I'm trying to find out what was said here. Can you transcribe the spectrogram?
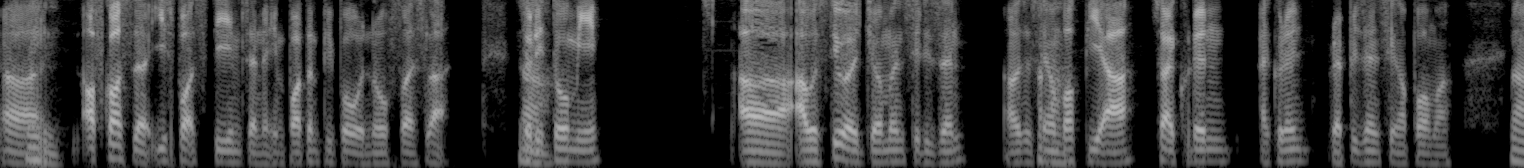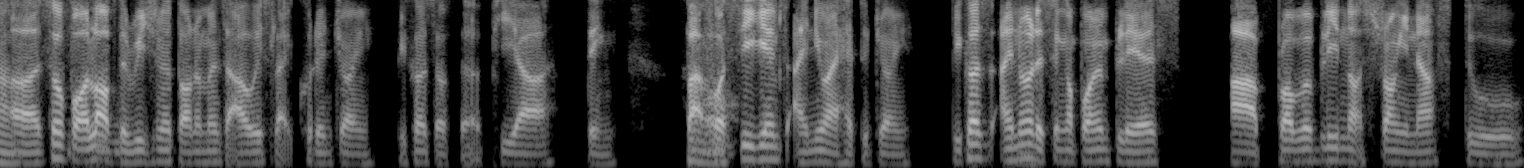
uh, Mm. of course the esports teams and the important people will know first lah. So they Ah. told me, uh, I was still a German citizen. I was a Singapore PR, so I couldn't I couldn't represent Singapore ma. ah, Uh, so for a lot of the regional tournaments, I always like couldn't join because of the PR thing. But Oh. for Sea Games, I knew I had to join because I know the Singaporean players are probably not strong enough to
